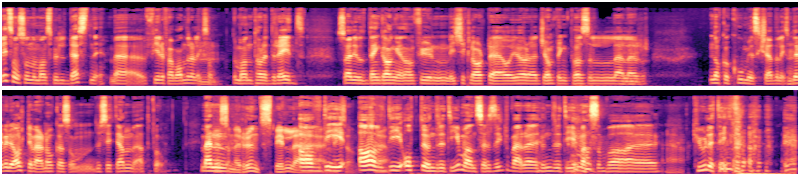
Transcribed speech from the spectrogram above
litt sånn som når man spiller Destiny med fire-fem andre, liksom. Når man tar et raid, så er det jo den gangen han fyren ikke klarte å gjøre jumping puzzle, eller noe komisk skjedde, liksom. Det vil jo alltid være noe som du sitter igjen med etterpå. Men det som er rundt spillet. av de, liksom. av Ja. de 800 timene, så er det sikkert bare 100 timer som var eh, Ja. kule ting. da. Ja.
